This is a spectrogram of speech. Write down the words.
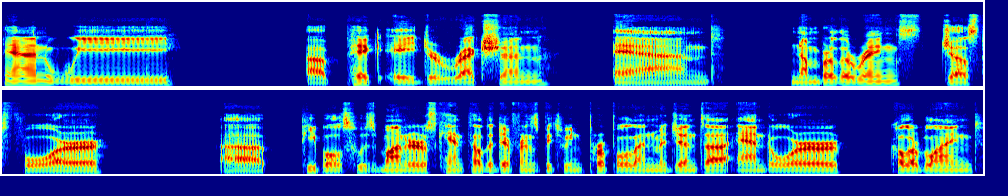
Can we uh, pick a direction and number the rings just for uh, people whose monitors can't tell the difference between purple and magenta and or colorblind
